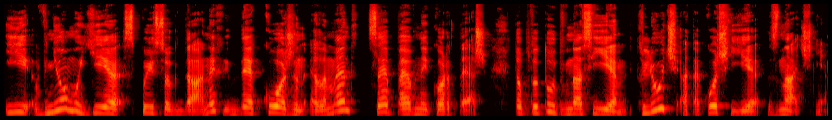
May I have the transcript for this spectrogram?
і в ньому є список даних, де кожен елемент це певний кортеж. Тобто тут в нас є ключ, а також є значення.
